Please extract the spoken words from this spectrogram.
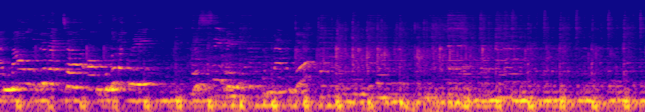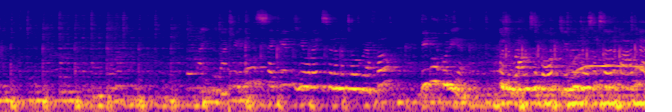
And now the director of Nunakuri receiving the memento. Thank you, Lakshmi. Second unit cinematographer, Vinu Kurian. round support, ജിബു Joseph Sir, പറഞ്ഞായിരുന്നു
